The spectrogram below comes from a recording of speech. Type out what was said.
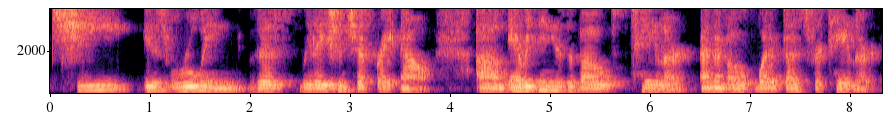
she is ruling this relationship right now. Um, everything is about Taylor and about what it does for Taylor.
